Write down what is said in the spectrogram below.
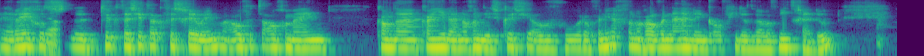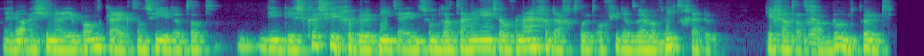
regels, natuurlijk, daar zit ook verschil in, maar over het algemeen kan, daar, kan je daar nog een discussie over voeren, of in ieder geval nog over nadenken of je dat wel of niet gaat doen. En als je naar Japan kijkt, dan zie je dat, dat die discussie gebeurt niet eens, omdat daar niet eens over nagedacht wordt of je dat wel of niet gaat doen. Je gaat dat gewoon doen, punt.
